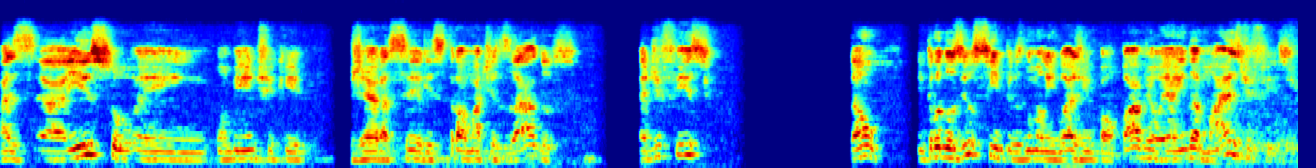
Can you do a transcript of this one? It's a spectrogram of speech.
Mas uh, isso em um ambiente que gera seres traumatizados é difícil. Então, introduzir o simples numa linguagem palpável é ainda mais difícil.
